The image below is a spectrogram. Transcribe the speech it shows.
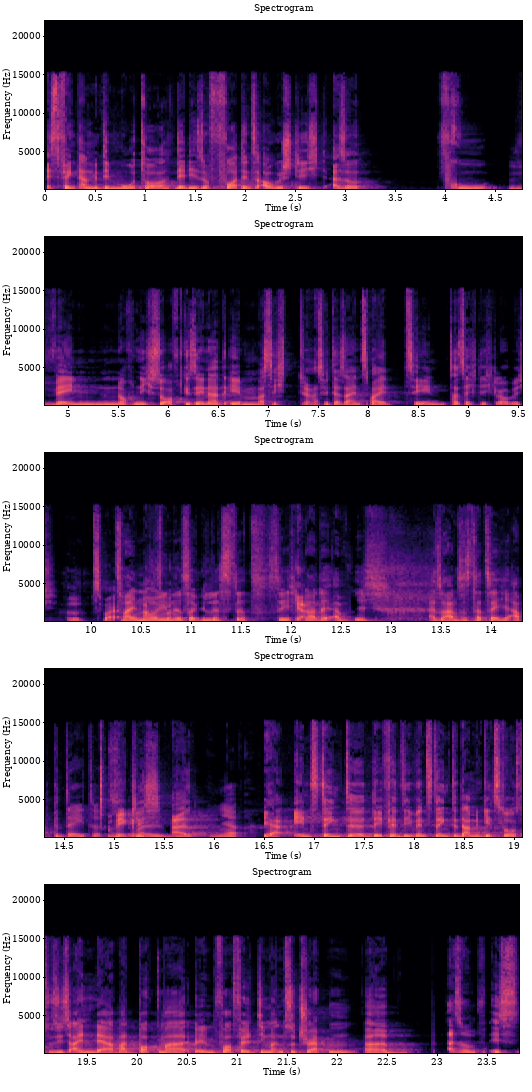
es fängt an mit dem Motor, der dir sofort ins Auge sticht. Also Fru, wer ihn noch nicht so oft gesehen hat, eben, was ich, was wird der sein? 210 tatsächlich, glaube ich. Also 2,9 ist er gelistet, sehe ich ja. gerade. Ich, also haben sie es tatsächlich abgedatet. Wirklich. Weil, also, ja. ja, Instinkte, defensive Instinkte, damit geht's los. Du siehst einen, der hat Bock mal im Vorfeld jemanden zu trappen, äh, also ist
